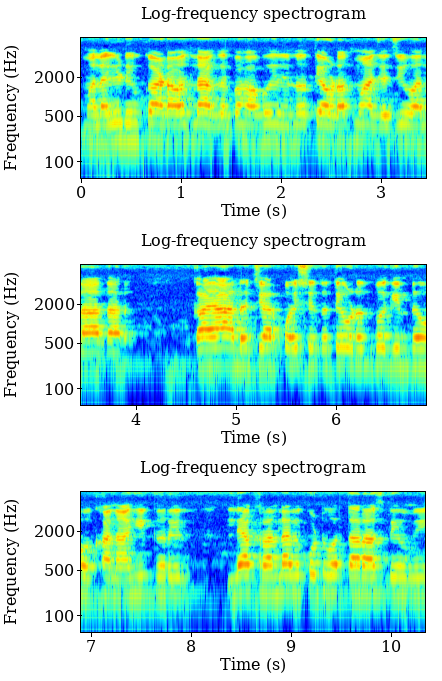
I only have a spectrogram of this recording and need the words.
मला इडीव काढावाच लागल भावा बहिणीनं तेवढाच माझ्या जीवाला आधार. काय आलं चार पैसे तर तेवढंच बघीन दवाखाना ही करीन. लेकरांना बी कुठवर त्रास देऊ मी?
